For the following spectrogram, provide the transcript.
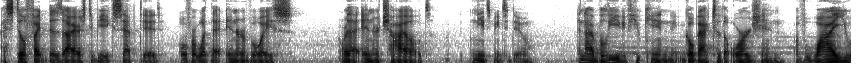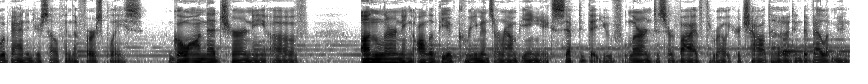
I still fight desires to be accepted over what that inner voice or that inner child needs me to do. And I believe if you can go back to the origin of why you abandoned yourself in the first place, go on that journey of unlearning all of the agreements around being accepted that you've learned to survive throughout your childhood and development,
